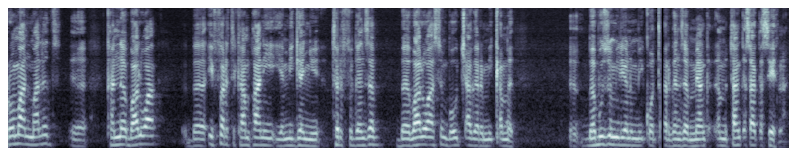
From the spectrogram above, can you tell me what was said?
ሮማን ማለት ከነ ባልዋ በኢፈርት company የሚገኝ ትርፍ ገንዘብ በባልዋ ስም በውጭ ሀገር የሚቀመጥ በብዙ ሚሊዮን የሚቆጠር ገንዘብ የምታንቀሳቀስ ሴት ናት።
